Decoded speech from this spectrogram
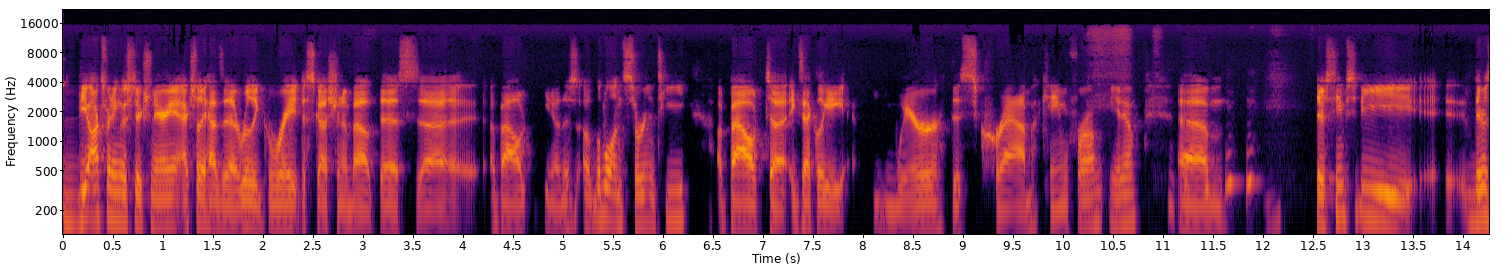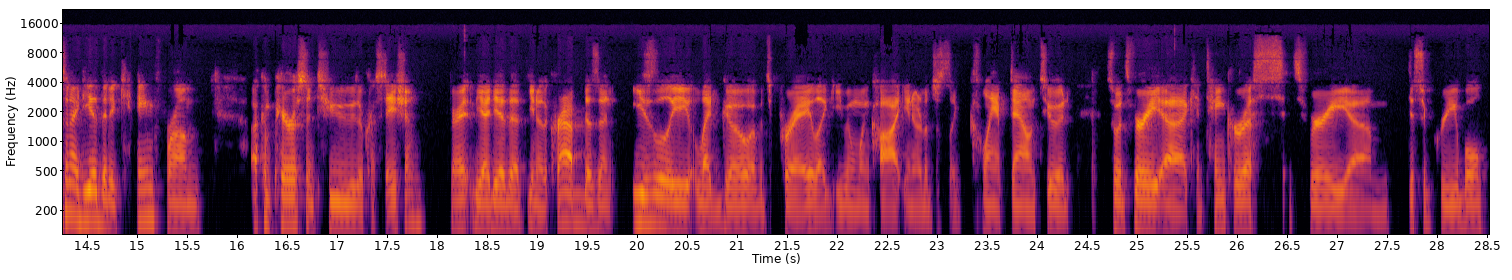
the Oxford English Dictionary actually has a really great discussion about this. Uh, about you know, there's a little uncertainty about uh, exactly where this crab came from. You know, um, there seems to be there's an idea that it came from a comparison to the crustacean right the idea that you know the crab doesn't easily let go of its prey like even when caught you know it'll just like clamp down to it so it's very uh, cantankerous it's very um, disagreeable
